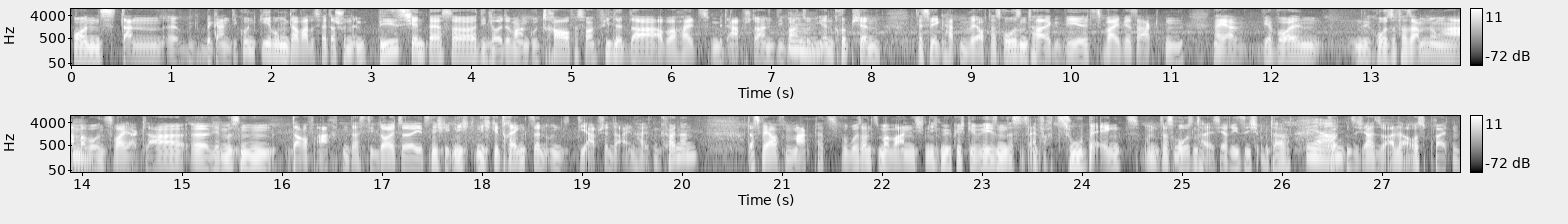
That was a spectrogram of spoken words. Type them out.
und dann äh, begann die Kundgebung. Da war das Wetter schon ein bisschen besser. Die Leute waren gut drauf, es waren viele da, aber halt mit Abstand. Die waren so in ihren Krüppchen. Deswegen hatten wir auch das Rosental gewählt, weil wir sagten, naja, wir wollen eine große Versammlung haben, aber uns war ja klar, äh, wir müssen darauf achten, dass die Leute jetzt nicht, nicht, nicht gedrängt sind und die Abstände einhalten können. Das wäre auf dem Marktplatz, wo wir sonst immer waren, nicht, nicht möglich gewesen. Das ist einfach zu beengt und das Rosental ist ja riesig und da Ja, konnten und- sich also alle ausbreiten.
